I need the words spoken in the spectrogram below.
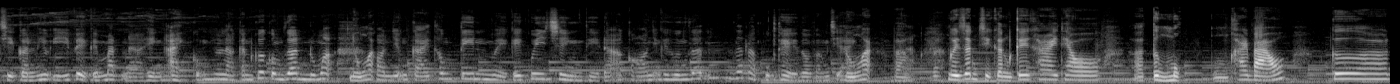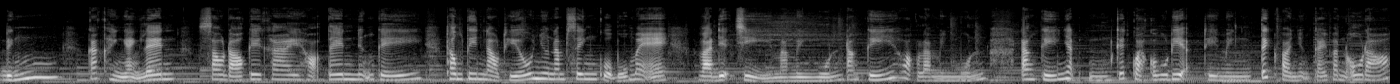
Chỉ cần lưu ý về cái mặt là hình ảnh cũng như là căn cước công dân đúng không ạ? Đúng ạ. Còn những cái thông tin về cái quy trình thì đã có những cái hướng dẫn rất là cụ thể rồi phải không chị đúng ạ vâng. Dạ, vâng. Người dân chỉ cần kê khai theo uh, từng mục khai báo cứ đính các hình ảnh lên, sau đó kê khai họ tên những cái thông tin nào thiếu như năm sinh của bố mẹ và địa chỉ mà mình muốn đăng ký hoặc là mình muốn đăng ký nhận kết quả qua bưu điện thì mình tích vào những cái phần ô đó.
